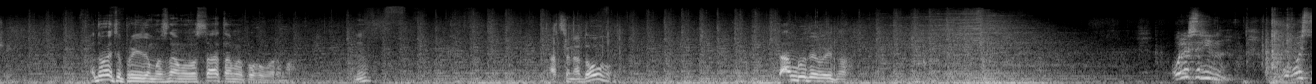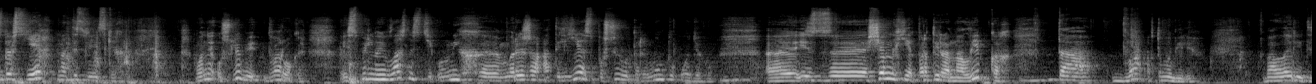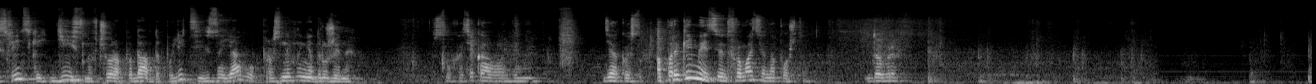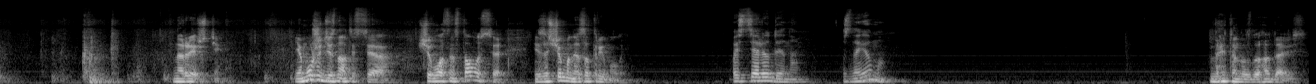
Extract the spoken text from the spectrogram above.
А давайте приїдемо з нами в оса, там і поговоримо. М? А це надовго? Там буде видно. Оля Сергіївна, ось досьє на Тислінських. Вони у шлюбі два роки. Із спільної власності у них е, мережа ательє з пошиву та ремонту одягу. Е, Із е, ще в них є квартира на Липках та два автомобілі. Валерій Тислінський дійсно вчора подав до поліції заяву про зникнення дружини. Слухай, цікаво, Альбіна. Дякую. А перекинь мені цю інформацію на пошту. Добре. Нарешті. Я можу дізнатися, що власне сталося і за що мене затримали. Ось ця людина. Знайома? Дайте не здогадаюсь.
